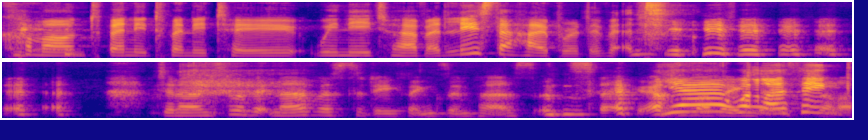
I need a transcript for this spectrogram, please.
come on, 2022, we need to have at least a hybrid event. Do you know, I'm still a bit nervous to do things in person. So I'm yeah, well, I think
